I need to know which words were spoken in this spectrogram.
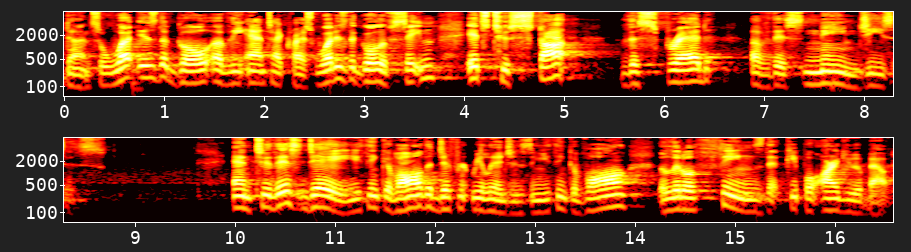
done. So, what is the goal of the Antichrist? What is the goal of Satan? It's to stop the spread of this name, Jesus. And to this day, you think of all the different religions and you think of all the little things that people argue about,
